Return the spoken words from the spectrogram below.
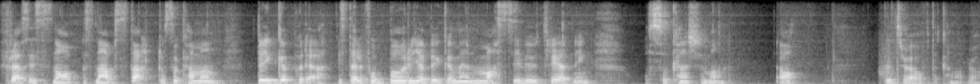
fräsig snabb start och så kan man bygga på det istället för att börja bygga med en massiv utredning. Och så kanske man, ja, det tror jag ofta kan vara bra.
